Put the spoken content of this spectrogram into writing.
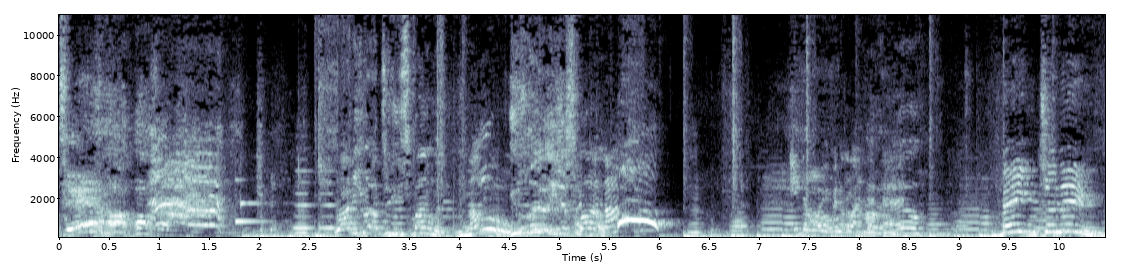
Ronnie, you out to you smiling? No. You literally just smiled. Ain't nobody gonna laugh at that. Benjamin!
